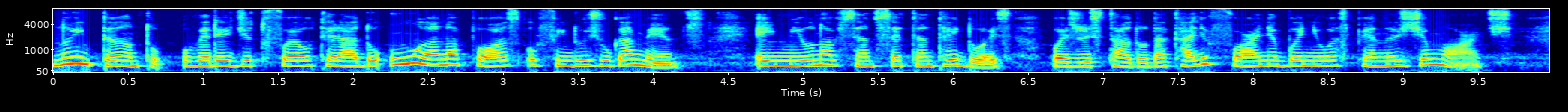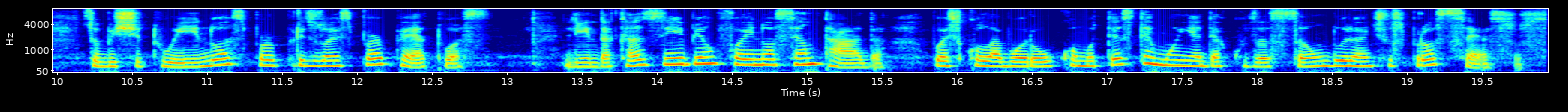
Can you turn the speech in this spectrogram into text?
no entanto, o veredito foi alterado um ano após o fim dos julgamentos, em 1972, pois o estado da Califórnia baniu as penas de morte, substituindo-as por prisões perpétuas. Linda Kazibian foi inocentada, pois colaborou como testemunha de acusação durante os processos.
